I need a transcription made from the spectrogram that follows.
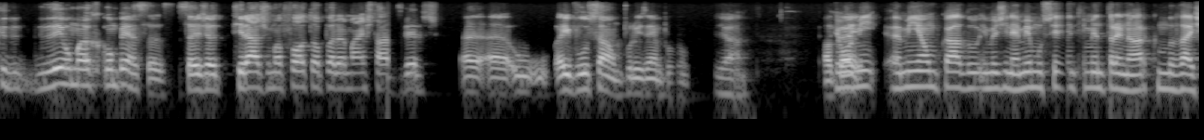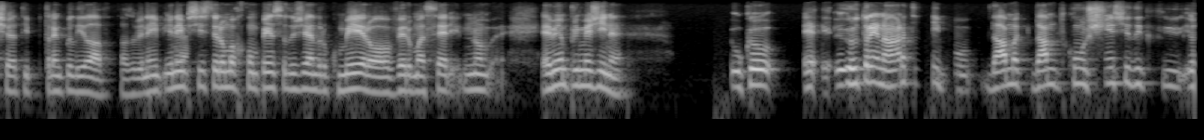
que te dê uma recompensa, seja tirares uma foto para mais tarde veres a, a, a evolução, por exemplo. yeah. Ok? Eu, a, mim, a mim é um bocado, imagina, é mesmo o sentimento de treinar que me deixa tipo tranquilidade, estás a ver? Nem, eu nem É. preciso ter uma recompensa do género comer ou ver uma série, não, é mesmo imagina, o que eu, é- eu treinar, tipo, dá-me dá-me de consciência de que eu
